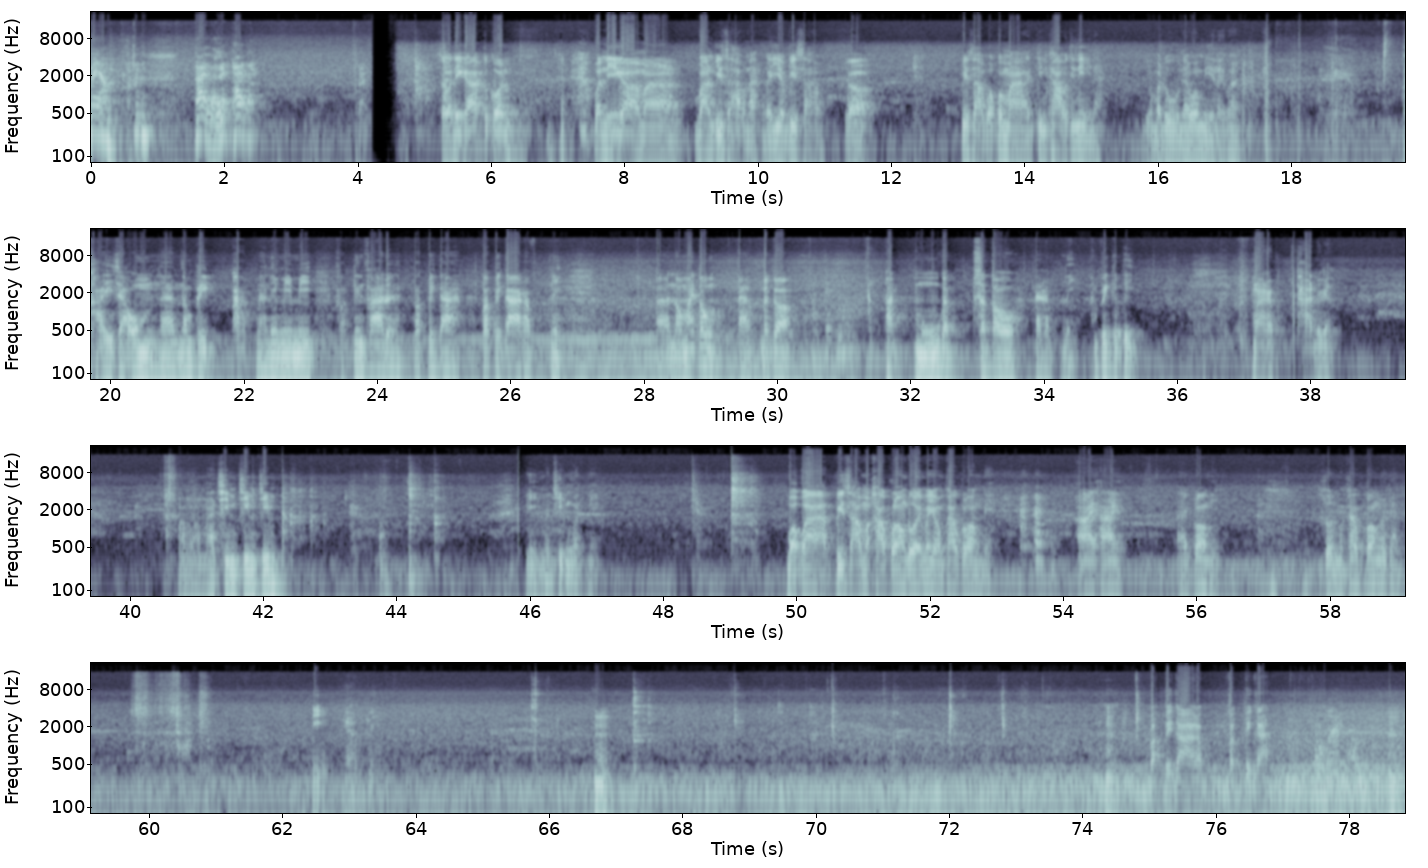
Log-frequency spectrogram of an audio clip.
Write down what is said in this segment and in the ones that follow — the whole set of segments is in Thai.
ไม่เอาได้แล้วแหละได้แล้วสวัสดีครับทุกคน วันนี้ก็มาบ้านพี่สาวนะไปเยี่ยมพี่สาว ก็พี่สาวบอกว่ามากินข้าวที่นี่นะเดี๋ยวมาดูนะว่ามีอะไรบ้างไข่ชะอมนะน้ำพริกผักนะนี่มีมีฝักลิ้นฟ้าด้วยนะฟักเปกาฟักเปกาครับ นี่หน่อไม้ต้ม นะครับ แล้วก็ผัดหมูกับสตอนะครับนี่น้ำพริกกะปิมาครับทานด้วยกัน มามามาชิมชิมชิมนี่มาชิมก่อนนี่บอกว่าพี่สาวมาเข้ากล้องด้วยไม่ยอมเข้ากล้องนี่อายอายอายกล้องอีกส่วนมาเข้ากล้องด้วยกัน นี่นะครับนี่อืมอืมฟักเปกาครับฟักเปกาหน่อไม้เรา อืม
